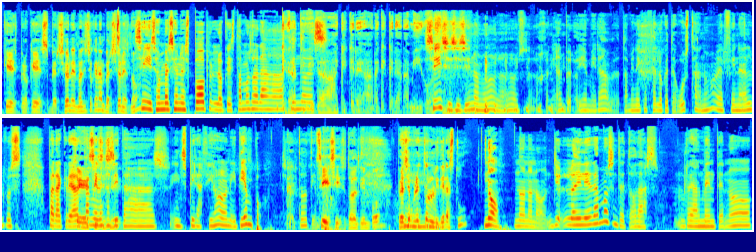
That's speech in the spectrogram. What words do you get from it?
¿qué es? ¿Pero qué es? ¿Versiones? Me has dicho que eran versiones, ¿no? Sí, son versiones pop. Lo que estamos ahora haciendo es... Creatividad, hay que crear, hay que crear amigos. Sí, sí, sí, sí, no, no, no, no, es genial, pero oye, mira, pero también hay que hacer lo que te gusta, ¿no? Y al final, pues, para crear Sí, también sí, sí, sí. necesitas inspiración y tiempo, sobre todo tiempo. Sí, sí, todo el tiempo. Pero ese proyecto lo lideras tú. No, no, no, no. Yo- lo lideramos entre todas, realmente. No,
